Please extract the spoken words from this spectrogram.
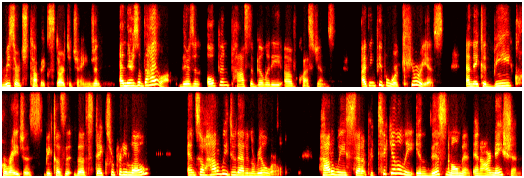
research topics start to change and and there's a dialogue there's an open possibility of questions i think people were curious and they could be courageous because the, the stakes were pretty low. And so, how do we do that in the real world? How do we set up, particularly in this moment in our nation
